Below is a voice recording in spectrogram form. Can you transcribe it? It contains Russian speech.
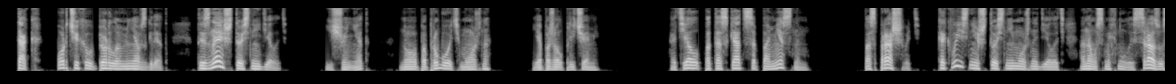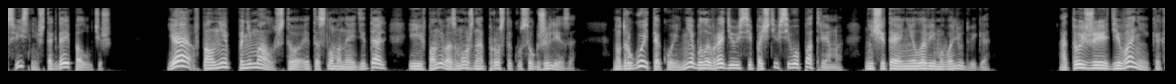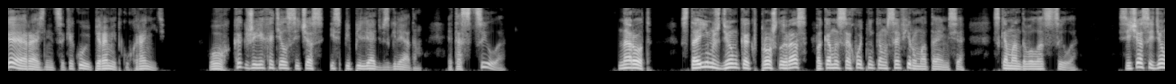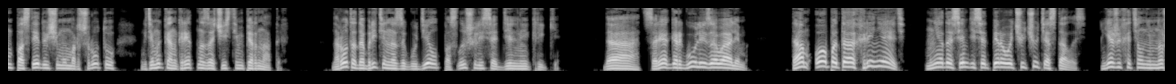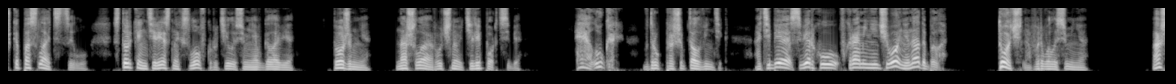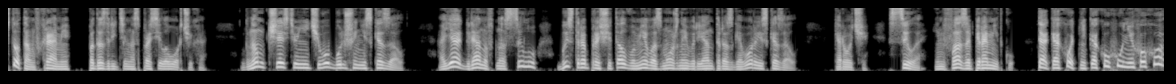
«Так», — Орчиха уперла в меня взгляд. «Ты знаешь, что с ней делать?» «Еще нет. Но попробовать можно». Я пожал плечами. Хотел потаскаться по местным, Поспрашивать. Как выяснишь, что с ней можно делать, она усмехнулась, сразу свистнешь, тогда и получишь. Я вполне понимал, что это сломанная деталь и, вполне возможно, просто кусок железа. Но другой такой не было в радиусе почти всего Патриама, не считая неуловимого Людвига. А той же Диване какая разница, какую пирамидку хранить? Ох, как же я хотел сейчас испепелять взглядом. Это Сцилла. «Народ, «Стоим, ждем, как в прошлый раз, пока мы с охотником в Сафиру мотаемся», — скомандовала Сцилла. «Сейчас идем по следующему маршруту, где мы конкретно зачистим пернатых». Народ одобрительно загудел, послышались отдельные крики. «Да, царя Горгулей завалим! Там опыта охренеть! Мне до 71-го чуть-чуть осталось!» Я же хотел немножко послать Сциллу. Столько интересных слов крутилось у меня в голове. Тоже мне. Нашла ручной телепорт себе. «Э, Лукарь!» — вдруг прошептал Винтик. «А тебе сверху в храме ничего не надо было?» «Точно!» — вырвалось у меня. «А что там в храме?» — подозрительно спросила Орчиха. Гном, к счастью, ничего больше не сказал. А я, глянув на Сцилу, быстро просчитал в уме возможные варианты разговора и сказал. «Короче, Сцила, инфа за пирамидку». «Так, охотник, хуху не хо-хо?»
